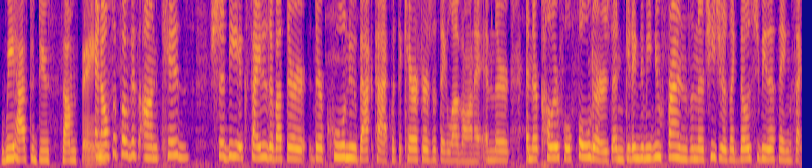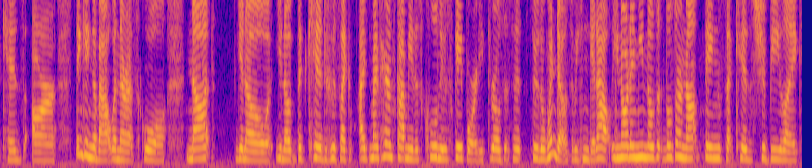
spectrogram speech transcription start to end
We have to do something. and also focus on kids should be excited about their their cool new backpack with the characters that they love on it and their and their colorful folders and getting to meet new friends and their teachers like those should be the things that kids are thinking about when they're at school not you know, you know the kid who's like, I, my parents got me this cool new skateboard. He throws it th- through the window so we can get out. You know what I mean? Those are, those are not things that kids should be like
